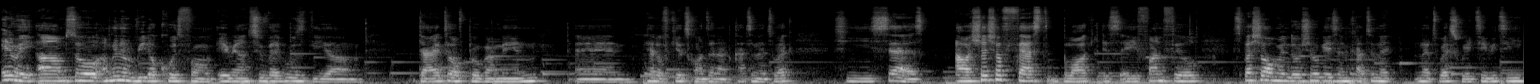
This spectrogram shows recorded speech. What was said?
Anyway, um, so I'm gonna read a quote from Ariane Suvek, who's the um, director of programming and head of kids content at Cartoon Network. She says, "Our Shesha Fest blog is a fun-filled, special window showcasing Cartoon Net- Network's creativity,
